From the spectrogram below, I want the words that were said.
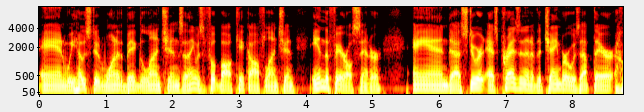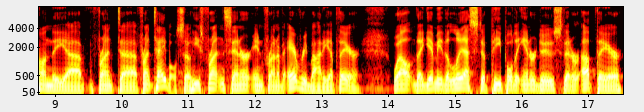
and we hosted one of the big luncheons. I think it was a football kickoff luncheon in the Ferrell Center. And uh, Stuart, as president of the chamber, was up there on the uh, front uh, front table, so he's front and center in front of everybody up there. Well, they give me the list of people to introduce that are up there,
